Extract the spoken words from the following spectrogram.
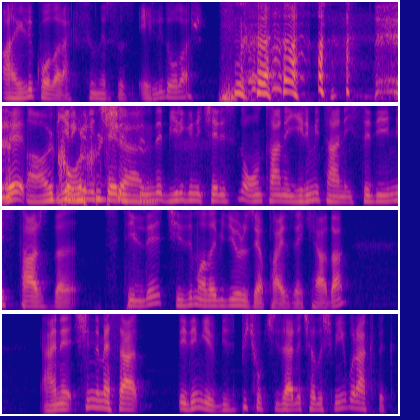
aylık olarak sınırsız 50 dolar. Ve Abi bir gün içerisinde bir gün içerisinde 10 tane 20 tane istediğimiz tarzda stilde çizim alabiliyoruz yapay zekadan. Yani şimdi mesela dediğim gibi biz birçok çizerle çalışmayı bıraktık.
